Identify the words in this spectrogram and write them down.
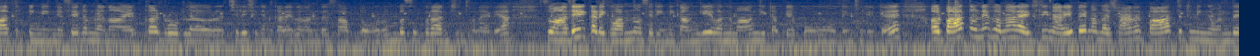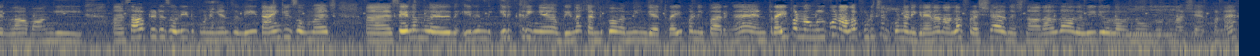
பார்த்துருப்பீங்க. இங்க சேலம்ல நான் எட்காட் ரோட்ல ஒரு சில்லி சிக்கன் கடையில வந்து சாப்பிட்டோம். ரொம்ப சூப்பரா இருந்துச்சுன்னு சொன்னேன் இல்லையா? ஸோ அதே கடைக்கு வந்தோம். சரி இன்னைக்கு அங்கேயே வந்து வாங்கிட்டு அப்படியே போவோம் அப்படின்னு சொல்லிட்டு. அவர் பார்த்தோன்னே சொன்னார் ஆக்சுவலி நிறைய பேர் நம்ம சேனல் பார்த்துட்டு நீங்க வந்து எல்லாம் வாங்கி சாப்பிட்டுட்டு சொல்லிட்டு போனீங்கன்னு சொல்லி தேங்க்யூ ஸோ மச் சேலம்ல இருந்து- இருக்கிறீங்க அப்படின்னா கண்டிப்பா வந்து இங்க ட்ரை பண்ணி பாருங்க. அண்ட் ட்ரை பண்ணவங்களுக்கும் நல்லா பிடிச்சிருக்கும்னு நினைக்கிறேன். ஏன்னா நல்லா ஃப்ரெஷ்ஷாக இருந்துச்சு அதனால தான் அந்த வீடியோவில் வந்து உங்களோட நான் ஷேர் பண்ணேன்.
